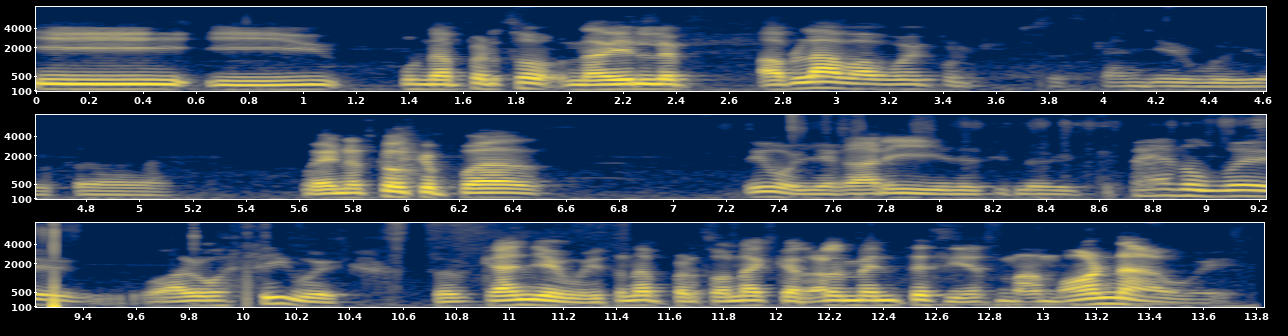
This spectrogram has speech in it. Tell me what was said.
Y, y una persona, nadie le hablaba, güey, porque pues, es Kanye, güey. O sea, güey, no es como que puedas, digo, llegar y decirle, ¿qué pedo, güey? O algo así, güey. O sea, es Kanye, güey. Es una persona que realmente sí es mamona, güey.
